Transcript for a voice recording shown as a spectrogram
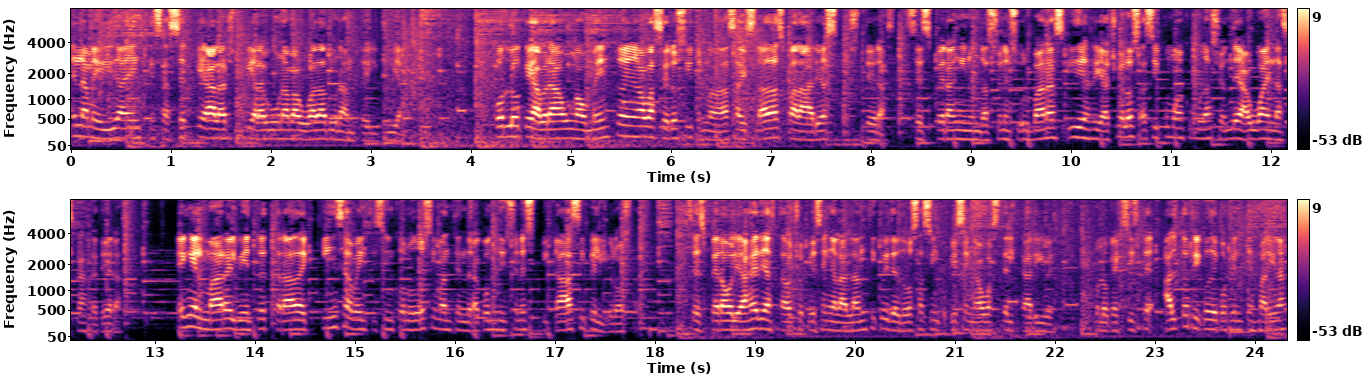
en la medida en que se acerque a la archipiélago una vaguada durante el día, por lo que habrá un aumento en aguaceros y tronadas aisladas para áreas costeras. Se esperan inundaciones urbanas y de riachuelos, así como acumulación de agua en las carreteras. En el mar el viento estará de 15 a 25 nudos y mantendrá condiciones picadas y peligrosas. Se espera oleaje de hasta 8 pies en el Atlántico y de 2 a 5 pies en aguas del Caribe, por lo que existe alto riesgo de corrientes marinas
